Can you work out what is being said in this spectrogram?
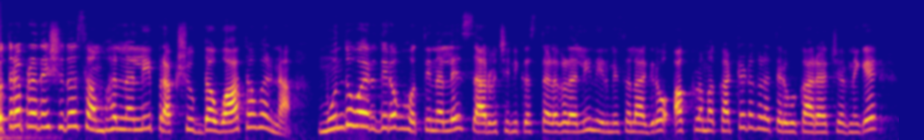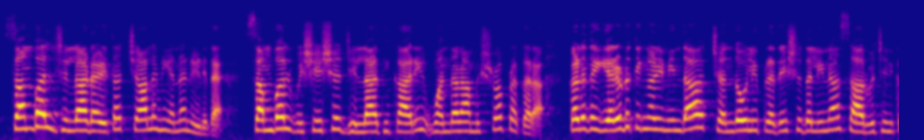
ಉತ್ತರ ಪ್ರದೇಶದ ಸಂಭಲ್ನಲ್ಲಿ ಪ್ರಕ್ಷುಬ್ಧ ವಾತಾವರಣ ಮುಂದುವರೆದಿರೋ ಹೊತ್ತಿನಲ್ಲೇ ಸಾರ್ವಜನಿಕ ಸ್ಥಳಗಳಲ್ಲಿ ನಿರ್ಮಿಸಲಾಗಿರೋ ಅಕ್ರಮ ಕಟ್ಟಡಗಳ ತೆರವು ಕಾರ್ಯಾಚರಣೆಗೆ ಸಂಭಲ್ ಜಿಲ್ಲಾಡಳಿತ ಚಾಲನೆಯನ್ನ ನೀಡಿದೆ. ಸಂಭಲ್ ವಿಶೇಷ ಜಿಲ್ಲಾಧಿಕಾರಿ ವಂದನಾ ಮಿಶ್ರಾ ಪ್ರಕಾರ ಕಳೆದ ಎರಡು ತಿಂಗಳಿನಿಂದ ಚಂದೌಲಿ ಪ್ರದೇಶದಲ್ಲಿನ ಸಾರ್ವಜನಿಕ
